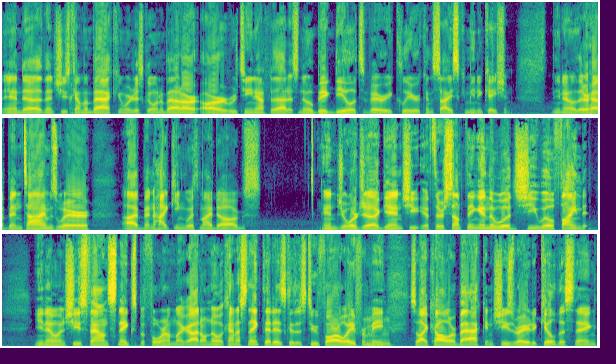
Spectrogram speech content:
and uh, then she's coming back, and we're just going about our our routine after that. It's no big deal. It's very clear, concise communication. You know, there have been times where I've been hiking with my dogs in Georgia again, she if there's something in the woods, she will find it. You know, and she's found snakes before. And I'm like, I don't know what kind of snake that is because it's too far away from me. Mm-hmm. So I call her back, and she's ready to kill this thing.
